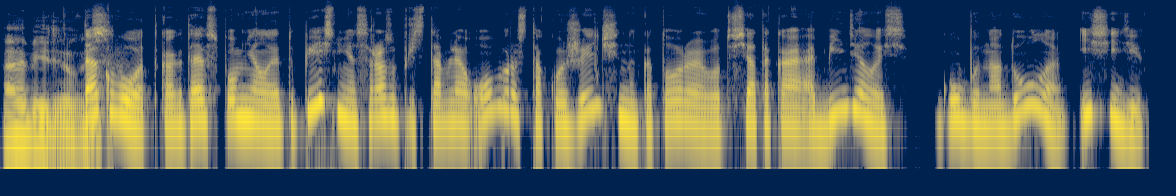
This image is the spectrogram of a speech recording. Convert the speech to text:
обиделась. Так вот, когда я вспомнила эту песню, я сразу представляю образ такой женщины, которая вот вся такая обиделась, губы надула и сидит,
